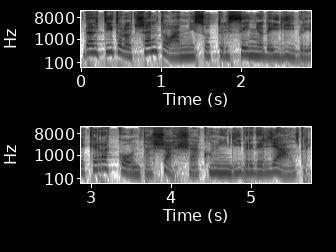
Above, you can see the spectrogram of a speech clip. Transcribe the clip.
dal titolo 100 anni sotto il segno dei libri e che racconta Sciascia con i libri degli altri.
